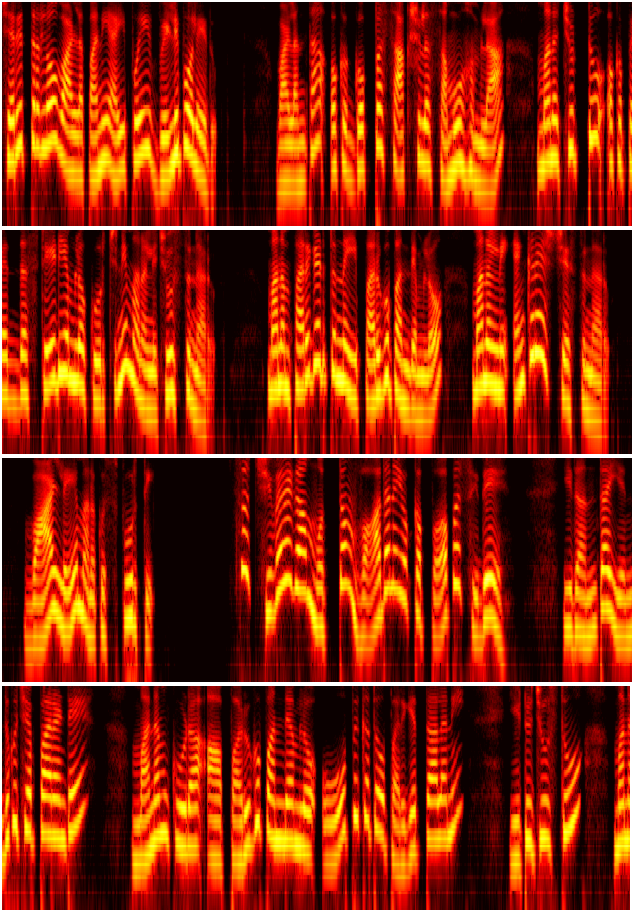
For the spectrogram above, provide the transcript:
చరిత్రలో వాళ్ళ పని అయిపోయి వెళ్ళిపోలేదు. వాళ్ళంతా ఒక గొప్ప సాక్షుల సమూహంలా మన చుట్టూ ఒక పెద్ద స్టేడియంలో కూర్చుని మనల్ని చూస్తున్నారు. మనం పరిగెడుతున్న ఈ పరుగు పందెంలో మనల్ని ఎంకరేజ్ చేస్తున్నారు. వాళ్ళే మనకు స్ఫూర్తి. సో చివరిగా మొత్తం వాదన యొక్క పర్పస్ ఇదే. ఇదంతా ఎందుకు చెప్పారంటే మనం కూడా ఆ పరుగు పందెంలో ఓపికతో పరిగెత్తాలని ఇటు చూస్తూ మన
